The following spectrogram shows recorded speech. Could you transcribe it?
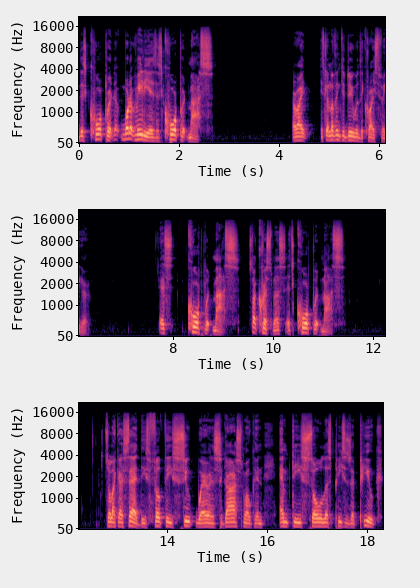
this corporate, what it really is, is corporate mass. All right? It's got nothing to do with the Christ figure. It's corporate mass. It's not Christmas, it's corporate mass. So, like I said, these filthy, suit wearing, cigar smoking, empty, soulless pieces of puke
